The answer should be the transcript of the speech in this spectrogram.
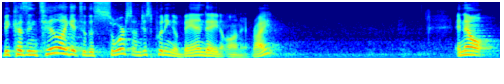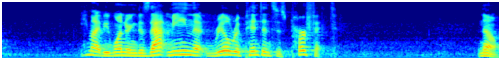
because until I get to the source, I'm just putting a band aid on it, right? And now, you might be wondering does that mean that real repentance is perfect? No.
